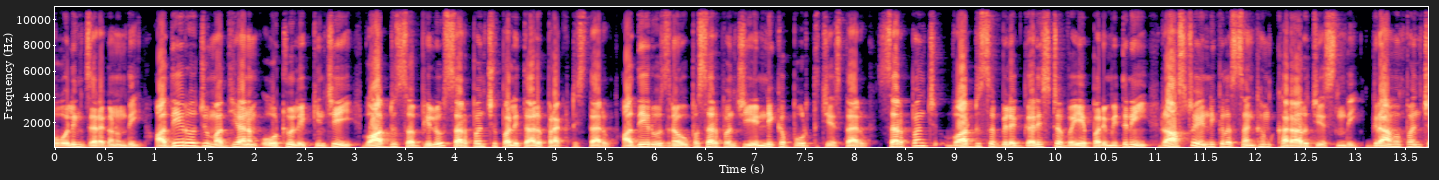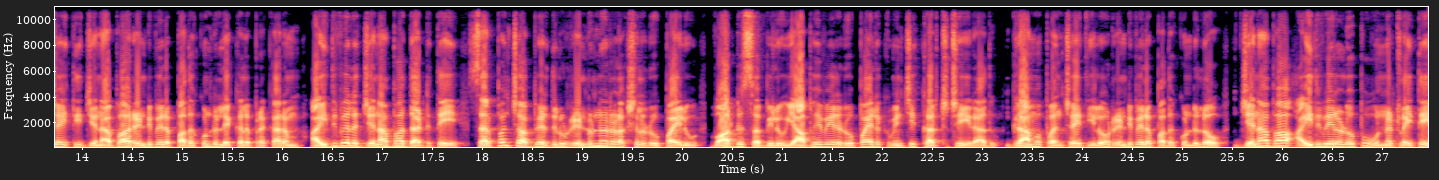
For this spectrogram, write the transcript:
పోలింగ్ జరగనుంది. అదే రోజు మధ్యాహ్నం ఓట్లు లెక్కించి వార్డు సభ్యులు సర్పంచ్ ఫలితాలు ప్రకటిస్తారు. అదే రోజున ఉప సర్పంచ్ ఎన్నిక పూర్తి చేస్తారు. సర్పంచ్ వార్డు సభ్యుల గరిష్ట వ్యయ పరిమితిని రాష్ట్ర ఎన్నికల సంఘం ఖరారు చేసింది. గ్రామ పంచాయతీ జనాభా రెండు వేల పదకొండు లెక్కల ప్రకారం ఐదు వేల జనాభా దాటితే సర్పంచ్ అభ్యర్థులు రెండున్నర లక్షల రూపాయలు వార్డు సభ్యులు యాభై వేల రూపాయలకు మించి ఖర్చు చేయరాదు. గ్రామ పంచాయతీలో రెండు వేల పదకొండులో జనాభా ఐదు వేల లోపు ఉన్నట్లయితే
